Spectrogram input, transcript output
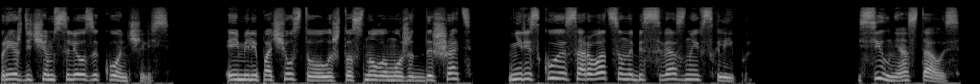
прежде чем слезы кончились. Эмили почувствовала, что снова может дышать, не рискуя сорваться на бессвязные всхлипы. Сил не осталось,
